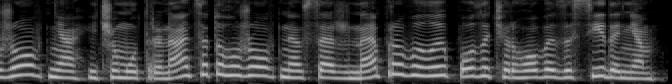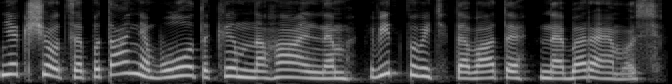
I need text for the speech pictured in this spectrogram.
жовтня і чому 13 жовтня все ж не провели позачергове засідання. Якщо це питання було таким нагальним, відповідь давати не беремось.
